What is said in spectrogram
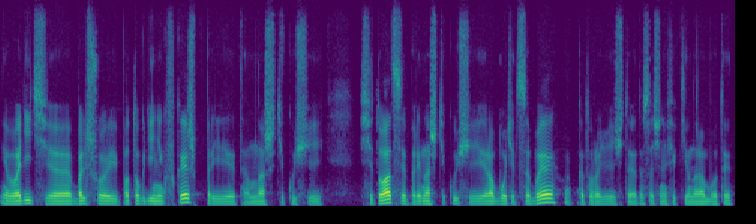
вводить э, большой поток денег в кэш при там, нашей текущей ситуации, при нашей текущей работе ЦБ, которая, я считаю, достаточно эффективно работает,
